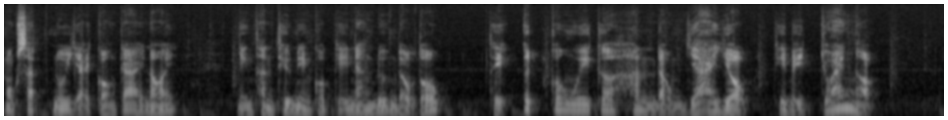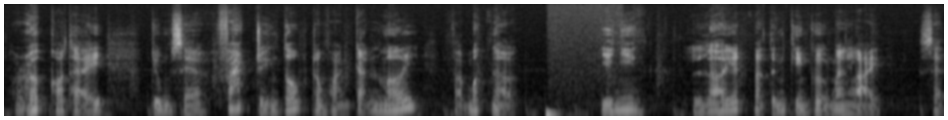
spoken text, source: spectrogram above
Một sách nuôi dạy con cái nói, những thanh thiếu niên có kỹ năng đương đầu tốt thì ít có nguy cơ hành động dại dột khi bị choáng ngợp, rất có thể chúng sẽ phát triển tốt trong hoàn cảnh mới và bất ngờ. Dĩ nhiên, lợi ích mà tính kiên cường mang lại sẽ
